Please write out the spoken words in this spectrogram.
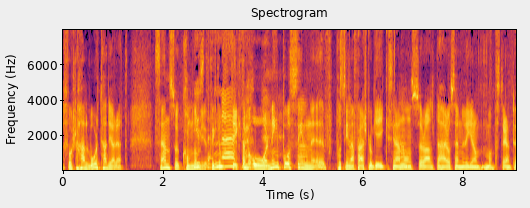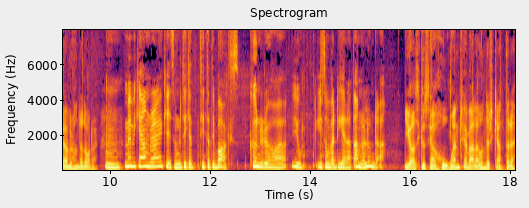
Första halvåret hade jag rätt. Sen så kom de, ju- fick, de, När- fick de ordning på sin, eh, på sin affärslogik, sina annonser och allt det här och sen ligger de inte över 100 dollar. Mm. Men vilka andra case, om du tittar, tittar tillbaks, kunde du ha gjort, liksom värderat annorlunda? Jag skulle säga H&M tror jag vi alla underskattade.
